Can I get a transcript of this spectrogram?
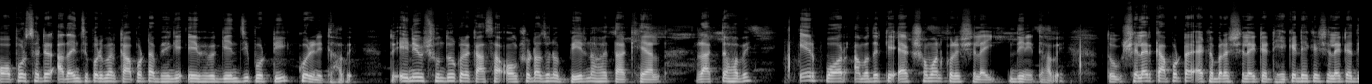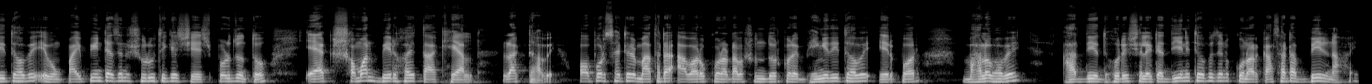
অপর সাইডের আধা ইঞ্চি পরিমাণ কাপড়টা ভেঙে এইভাবে গেঞ্জি পট্টি করে নিতে হবে। তো এই নিয়মে সুন্দর করে কাঁচা অংশটা যেন বের না হয় তা খেয়াল রাখতে হবে। এরপর আমাদেরকে এক সমান করে সেলাই দিয়ে নিতে হবে। তো সেলাইয়ের কাপড়টা একেবারে সেলাইটা ঢেকে ঢেকে সেলাইটা দিতে হবে এবং পাইপিংটা যেন শুরু থেকে শেষ পর্যন্ত এক সমান বের হয় তা খেয়াল রাখতে হবে। অপর সাইডের মাথাটা আবারও কোনাটা সুন্দর করে ভেঙে দিতে হবে। এরপর ভালোভাবে হাত দিয়ে ধরে সেলাইটা দিয়ে নিতে হবে যেন কোনার কাঁচাটা বের না হয়।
